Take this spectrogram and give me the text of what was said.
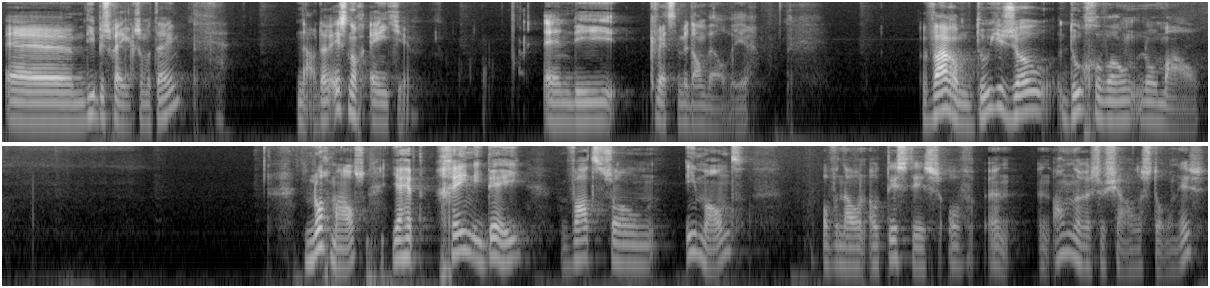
ehm, die bespreek ik zo meteen. Nou, er is nog eentje. En die kwetst me dan wel weer. Waarom doe je zo? Doe gewoon normaal. Nogmaals, jij hebt geen idee wat zo'n iemand, of het nou een autist is of een, een andere sociale stoornis,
